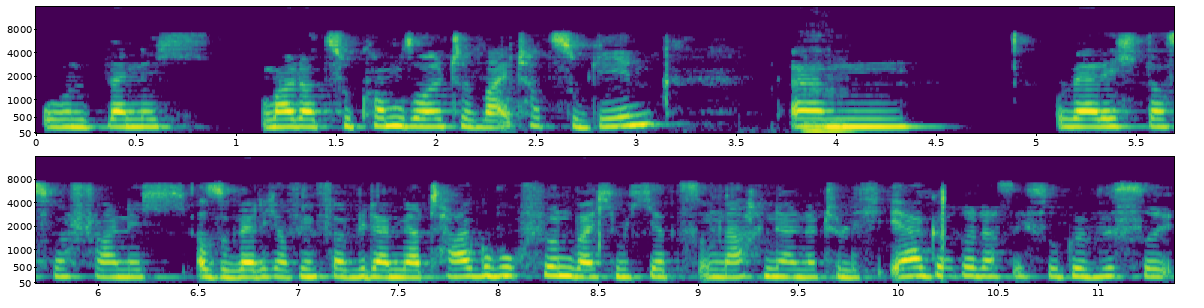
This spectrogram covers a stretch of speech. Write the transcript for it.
und wenn ich mal dazu kommen sollte, weiterzugehen, ähm, werde ich das wahrscheinlich, also werde ich auf jeden Fall wieder mehr Tagebuch führen, weil ich mich jetzt im Nachhinein natürlich ärgere, dass ich so gewisse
